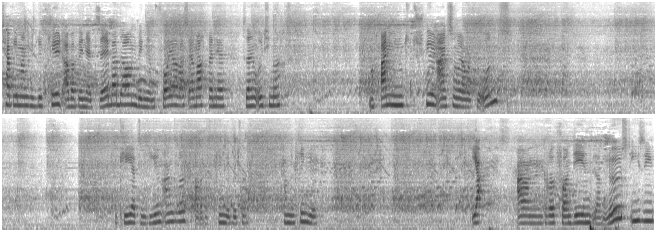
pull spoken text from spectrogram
Ich habe jemanden gekillt, aber bin jetzt selber down wegen dem Feuer, was er macht, wenn er seine Ulti macht. Noch eine Minute zu spielen, 1-0 aber für uns. Okay, jetzt sind die im Angriff, aber das kriegen wir bitte. Komm, den kriegen wir. Ja, Angriff von denen löst easy.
